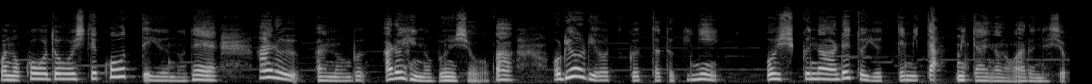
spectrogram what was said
この行動をしてこうっていうのであるあのある日の文章がお料理を作った時に美味しくなれと言ってみたみたいなのがあるんですよ。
